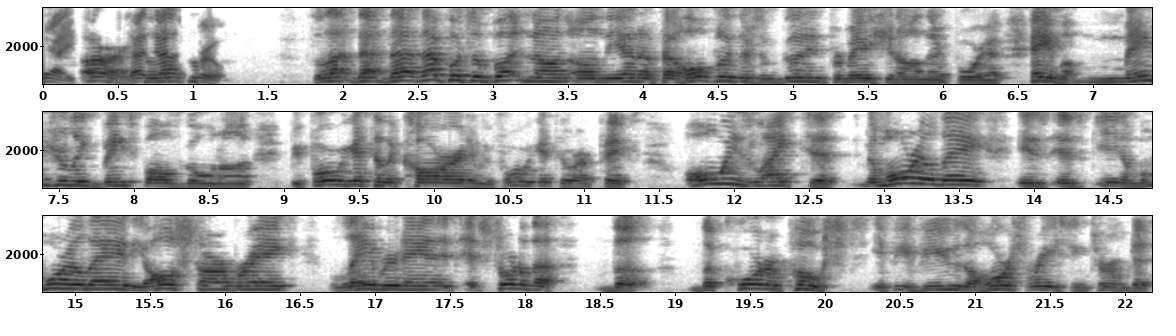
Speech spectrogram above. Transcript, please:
right. All right. That, so that's that's true. So that, that that that puts a button on on the NFL. Hopefully, there's some good information on there for you. Hey, but Major League Baseball's going on. Before we get to the card and before we get to our picks, always like to Memorial Day is is you know Memorial Day, the All Star break, Labor Day. It, it's sort of the the the quarter post, if, if you use a horse racing term, to,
